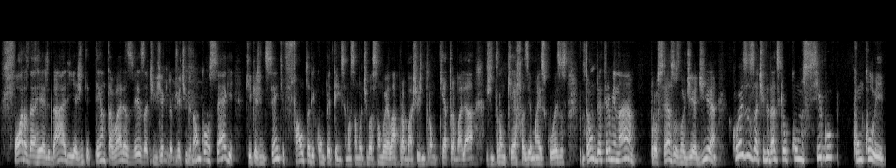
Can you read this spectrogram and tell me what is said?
fora da realidade e a gente tenta várias vezes atingir aquele objetivo e não consegue, o que, que a gente sente? Falta de competência. Nossa motivação vai lá para baixo. A gente não quer trabalhar, a gente não não quer fazer mais coisas. Então, determinar processos no dia a dia, coisas, atividades que eu consigo concluir.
